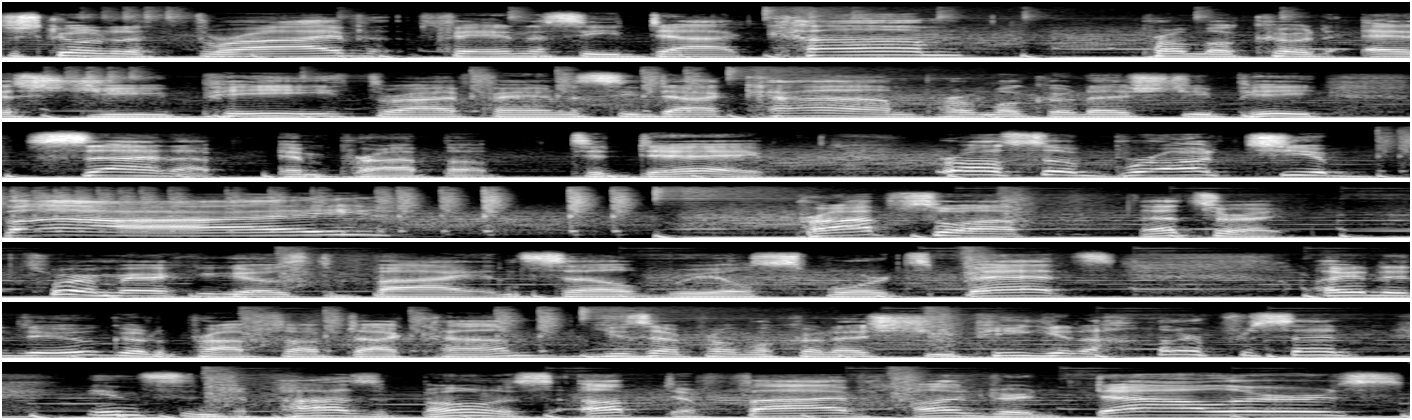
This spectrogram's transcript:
Just go to thrivefantasy.com. Promo code SGP, thrivefantasy.com, promo code SGP. Sign up and prop up today. We're also brought to you by Prop Swap. That's right. It's where America goes to buy and sell real sports bets. All you got to do, go to propswap.com, use our promo code SGP, get a 100% instant deposit bonus up to $500.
